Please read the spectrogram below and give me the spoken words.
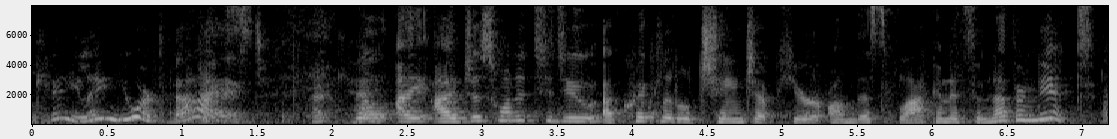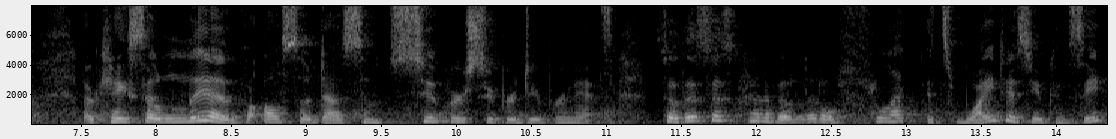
Okay, Elaine, you are fast. Okay. Well, I, I just wanted to do a quick little change up here on this black, and it's another knit. Okay, so Liv also does some super, super duper knits. So this is kind of a little fleck, it's white as you can see,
